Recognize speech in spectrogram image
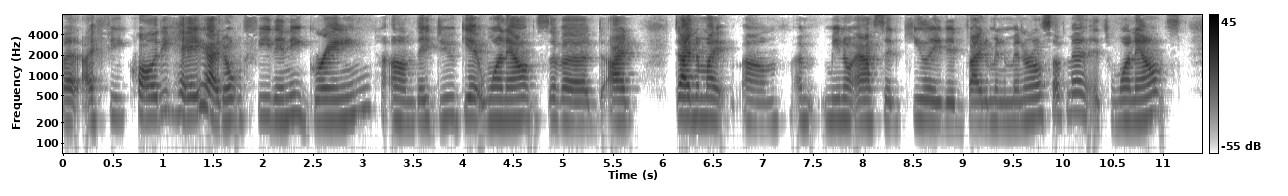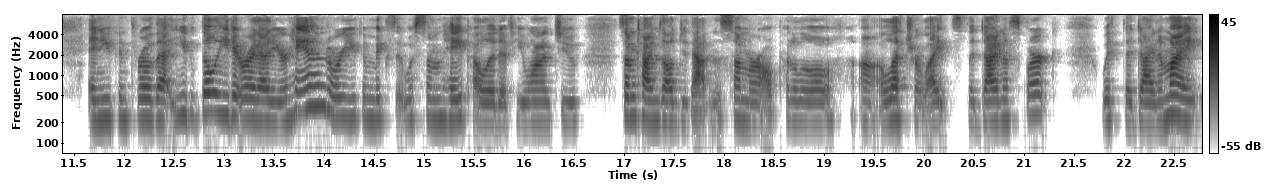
But I feed quality hay. I don't feed any grain. Um, they do get one ounce of a dynamite um, amino acid chelated vitamin and mineral supplement. It's one ounce and you can throw that you they'll eat it right out of your hand or you can mix it with some hay pellet if you wanted to sometimes i'll do that in the summer. I'll put a little uh, electrolytes the dynaspark with the dynamite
